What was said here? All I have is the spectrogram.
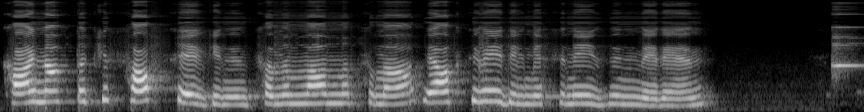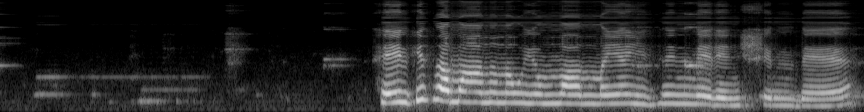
kaynaktaki saf sevginin tanımlanmasına ve aktive edilmesine izin verin. Sevgi zamanına uyumlanmaya izin verin şimdi.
